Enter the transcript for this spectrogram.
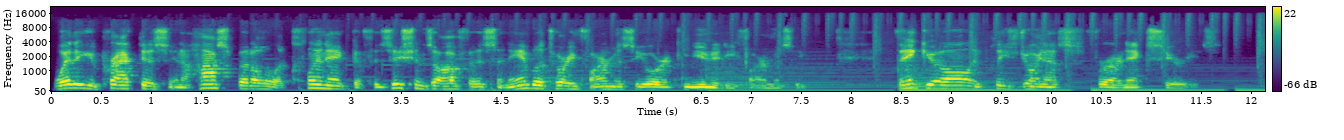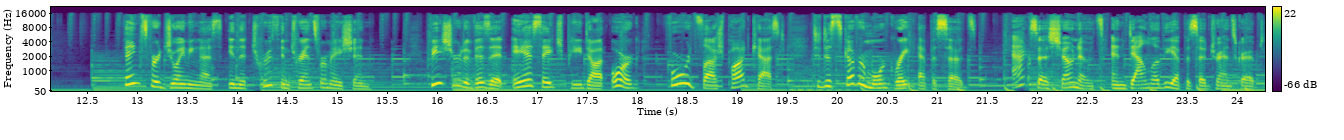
Whether you practice in a hospital, a clinic, a physician's office, an ambulatory pharmacy, or a community pharmacy. Thank you all, and please join us for our next series. Thanks for joining us in the Truth and Transformation. Be sure to visit ashp.org forward slash podcast to discover more great episodes, access show notes, and download the episode transcript.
